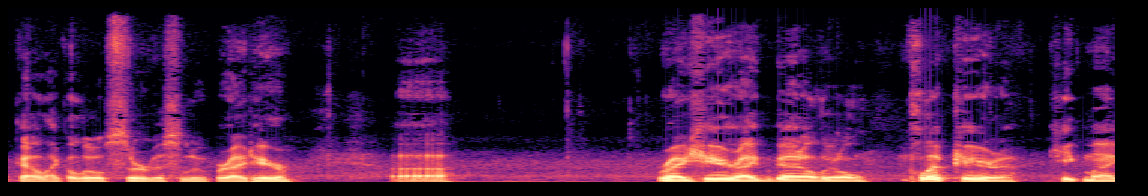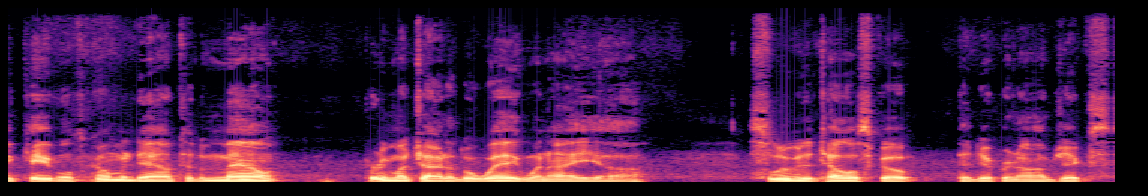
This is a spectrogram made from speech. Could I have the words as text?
I've got like a little service loop right here. Uh, right here I've got a little clip here to keep my cables coming down to the mount pretty much out of the way when I uh, slew the telescope to different objects.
